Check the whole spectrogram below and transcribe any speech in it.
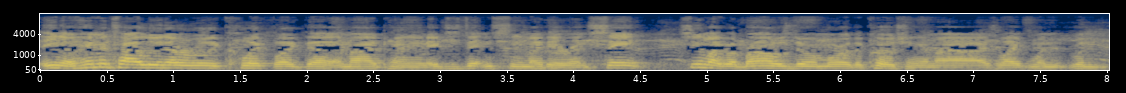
you know, him and Ty Lue never really clicked like that, in my opinion. It just didn't seem like they were in sync. Seemed like LeBron was doing more of the coaching in my eyes, like when when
